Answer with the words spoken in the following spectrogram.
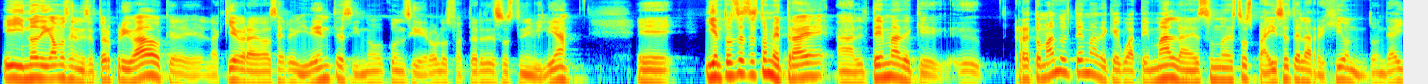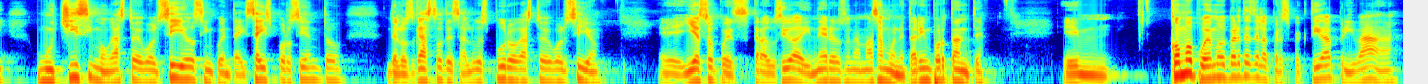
Y no digamos en el sector privado, que la quiebra va a ser evidente si no consideró los factores de sostenibilidad. Eh, y entonces esto me trae al tema de que, eh, retomando el tema de que Guatemala es uno de estos países de la región donde hay muchísimo gasto de bolsillo, 56% de los gastos de salud es puro gasto de bolsillo, eh, y eso pues traducido a dinero es una masa monetaria importante. Em, ¿Cómo podemos ver desde la perspectiva privada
